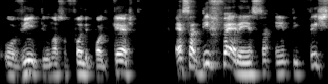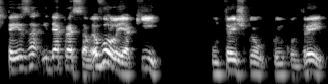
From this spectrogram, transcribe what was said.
ouvinte, o nosso fã de podcast, essa diferença entre tristeza e depressão. Eu vou ler aqui um trecho que eu, que eu encontrei,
